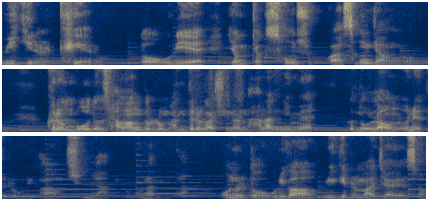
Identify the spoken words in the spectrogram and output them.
위기를 기회로 또 우리의 영적 성숙과 성장으로 그런 모든 상황들로 만들어 가시는 하나님의 그 놀라운 은혜들을 우리가 신뢰하기를 원합니다. 오늘도 우리가 위기를 맞이하여서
